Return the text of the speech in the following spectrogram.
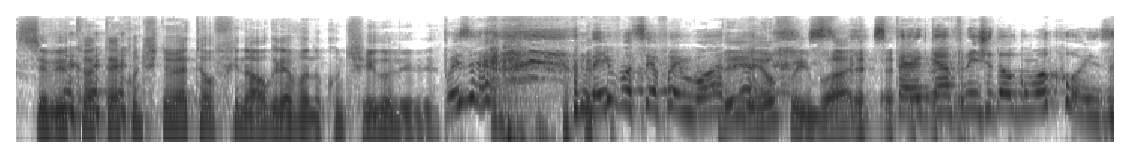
Você viu que eu até continuei até o final gravando contigo, Lívia? Pois é, nem você foi embora. Nem eu fui embora. Espero que tenha aprendido alguma coisa.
